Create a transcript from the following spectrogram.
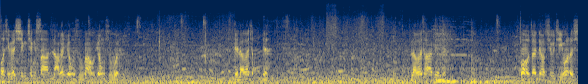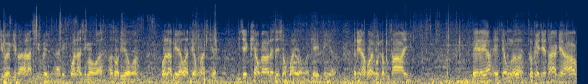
我想要申请三六个勇士，敢有勇士的？给六个十，yeah 六个查给嘅。我有在条收钱，我就收会入啊，啊若收袂，来你管啊成我啊，啊所你用啊，我那给了我中啊是的，伊这翘到咧这上歹用啊，加边啊，啊你若无爱分两叉的，袂咧啊，下中落啊，搁摕一个台下后，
